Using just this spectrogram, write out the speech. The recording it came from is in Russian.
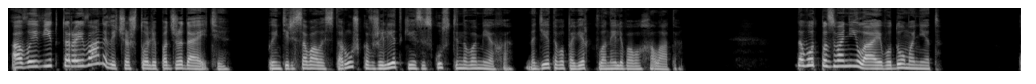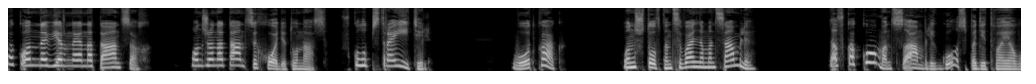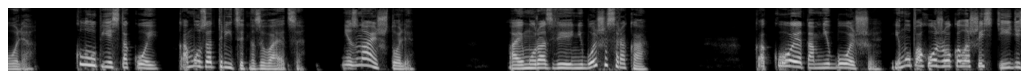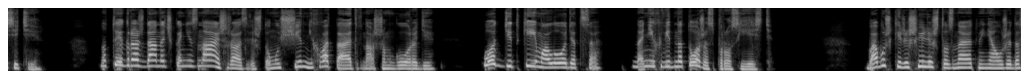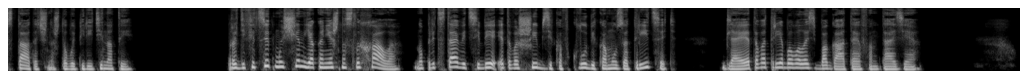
«А вы Виктора Ивановича, что ли, поджидаете?» поинтересовалась старушка в жилетке из искусственного меха, надетого поверх фланелевого халата. «Да вот позвонила, а его дома нет». «Так он, наверное, на танцах. Он же на танцы ходит у нас, в клуб «Строитель». «Вот как?» Он что, в танцевальном ансамбле? Да в каком ансамбле, господи, твоя воля? Клуб есть такой, кому за тридцать называется. Не знаешь, что ли? А ему разве не больше сорока? Какое там не больше? Ему, похоже, около шестидесяти. Но ты, гражданочка, не знаешь разве, что мужчин не хватает в нашем городе. Вот детки молодятся. На них, видно, тоже спрос есть. Бабушки решили, что знают меня уже достаточно, чтобы перейти на «ты». Про дефицит мужчин я, конечно, слыхала, но представить себе этого шибзика в клубе кому за 30, для этого требовалась богатая фантазия.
